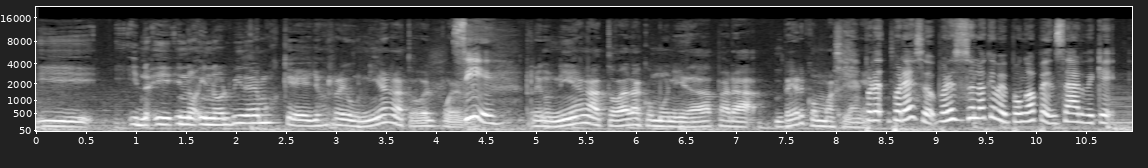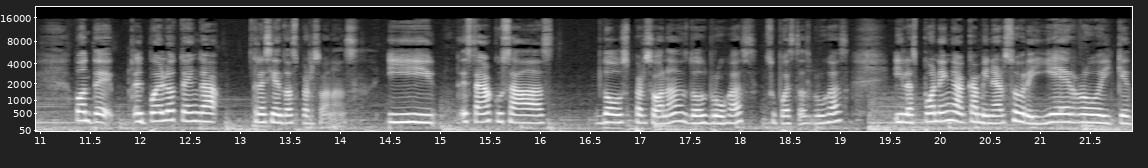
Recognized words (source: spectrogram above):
Y, y, no- y- y no, y no olvidemos que ellos reunían a todo el pueblo. Sí, Reunían a toda la comunidad para ver cómo hacían por, esto. por eso, por eso es lo que me pongo a pensar de que, ponte, el pueblo tenga 300 personas y están acusadas dos personas, dos brujas, supuestas brujas, y las ponen a caminar sobre hierro y que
